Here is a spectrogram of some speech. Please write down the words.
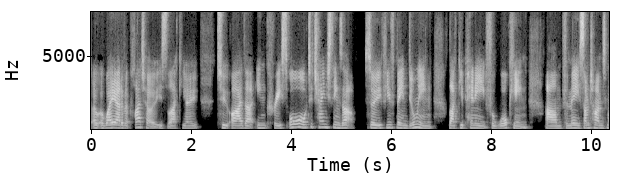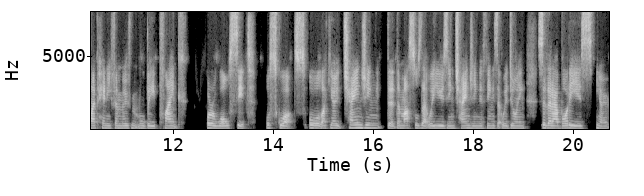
a, a way out of a plateau is like you know to either increase or to change things up. So if you've been doing like your penny for walking, um, for me, sometimes my penny for movement will be plank or a wall sit or squats or like you know changing the the muscles that we're using changing the things that we're doing so that our body is you know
